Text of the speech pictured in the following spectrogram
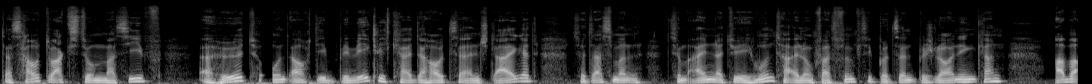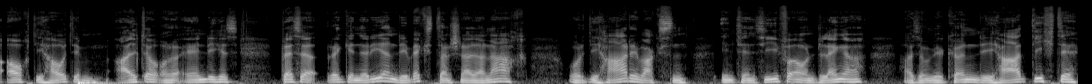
das Hautwachstum massiv erhöht und auch die Beweglichkeit der Hautzellen steigert, sodass man zum einen natürlich Wundheilung fast 50 Prozent beschleunigen kann, aber auch die Haut im Alter oder ähnliches besser regenerieren. Die wächst dann schneller nach oder die Haare wachsen intensiver und länger. Also wir können die Haardichte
